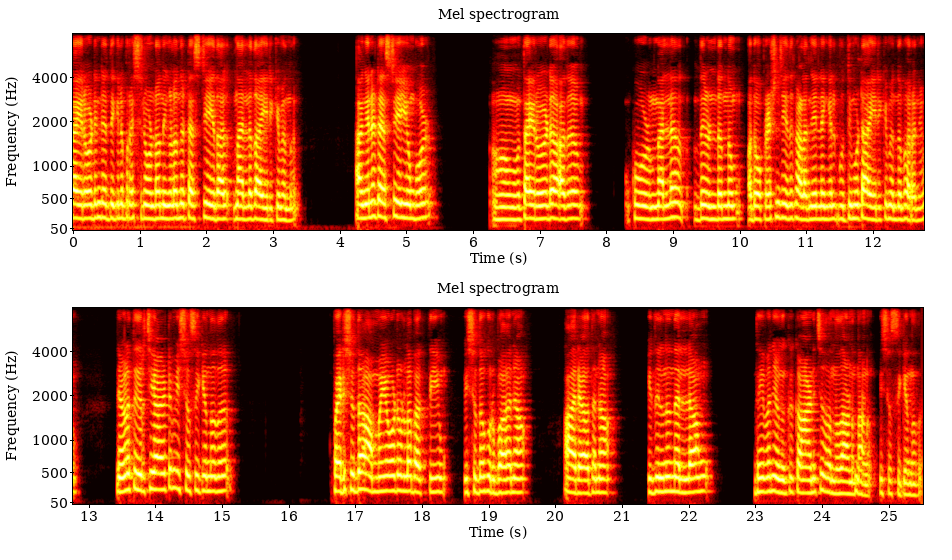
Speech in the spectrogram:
തൈറോയിഡിന്റെ എന്തെങ്കിലും പ്രശ്നമുണ്ടോ നിങ്ങളൊന്ന് ടെസ്റ്റ് ചെയ്താൽ നല്ലതായിരിക്കുമെന്ന്. അങ്ങനെ ടെസ്റ്റ് ചെയ്യുമ്പോൾ തൈറോയിഡ് അത് നല്ല ഇതുണ്ടെന്നും അത് ഓപ്പറേഷൻ ചെയ്ത് കളഞ്ഞില്ലെങ്കിൽ ബുദ്ധിമുട്ടായിരിക്കുമെന്ന് പറഞ്ഞു. ഞങ്ങൾ തീർച്ചയായിട്ടും വിശ്വസിക്കുന്നത് പരിശുദ്ധ അമ്മയോടുള്ള ഭക്തിയും വിശുദ്ധ കുർബാന ആരാധന ഇതിൽ നിന്നെല്ലാം ദൈവം ഞങ്ങൾക്ക് കാണിച്ചു തന്നതാണെന്നാണ് വിശ്വസിക്കുന്നത്.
